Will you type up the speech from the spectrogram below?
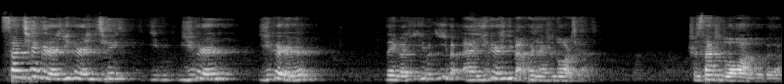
三千个人，一个人一千一一个人一个人，那个一一百哎，一个人一百块钱是多少钱？是三十多万，对不对？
